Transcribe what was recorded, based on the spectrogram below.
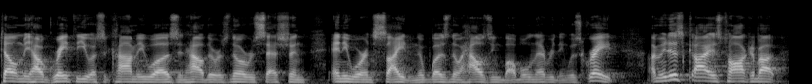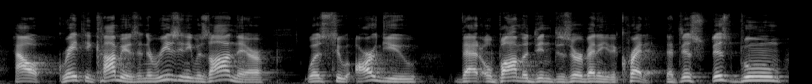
telling me how great the U.S. economy was and how there was no recession anywhere in sight and there was no housing bubble and everything was great. I mean, this guy is talking about how great the economy is. And the reason he was on there was to argue that Obama didn't deserve any of the credit, that this, this boom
